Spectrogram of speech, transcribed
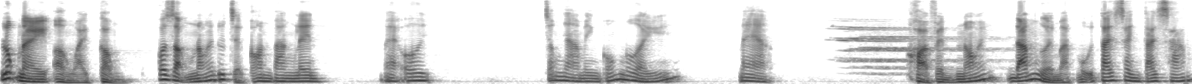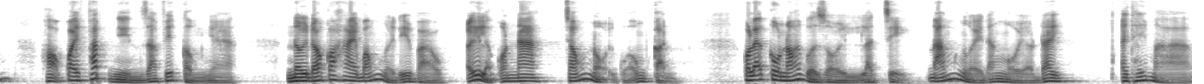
Lúc này ở ngoài cổng, Có giọng nói đứa trẻ con vang lên. Mẹ ơi, Trong nhà mình có người ấy. Mẹ Khỏi phải nói, Đám người mặt mũi tái xanh, tái xám, Họ quay phát nhìn ra phía cổng nhà. Nơi đó có hai bóng người đi vào, Ấy là con Na, Cháu nội của ông Cẩn Có lẽ câu nói vừa rồi là chỉ Đám người đang ngồi ở đây. Ấy thế mà,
